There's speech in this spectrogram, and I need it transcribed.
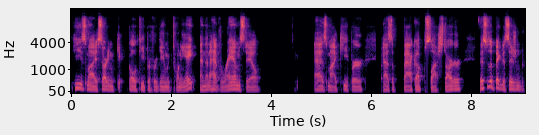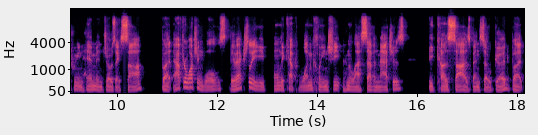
he's my starting goalkeeper for game week 28, and then I have Ramsdale as my keeper as a backup slash starter. This was a big decision between him and Jose Sa. But after watching Wolves, they've actually only kept one clean sheet in the last seven matches because Sa has been so good. But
